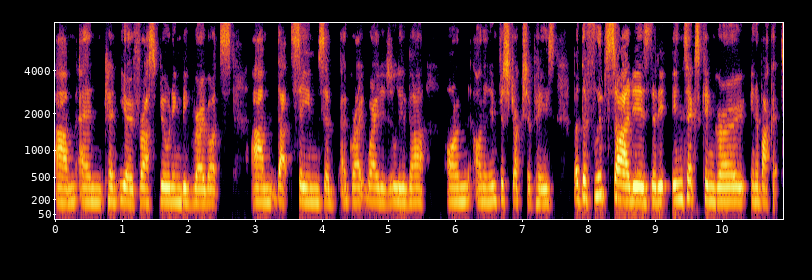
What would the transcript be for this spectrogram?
um, and can you know for us building big robots um, that seems a, a, great way to deliver on on an infrastructure piece. But the flip side is that it, insects can grow in a bucket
